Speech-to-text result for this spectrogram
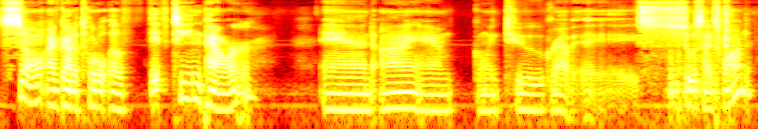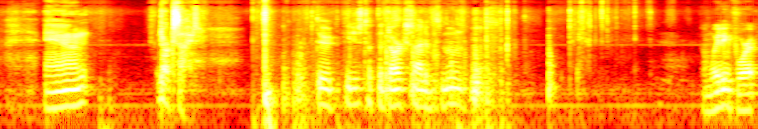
So I've got a total of 15 power, and I am going to grab a Suicide Squad and Darkseid. Dude, he just took the dark side of his moon. I'm waiting for it.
